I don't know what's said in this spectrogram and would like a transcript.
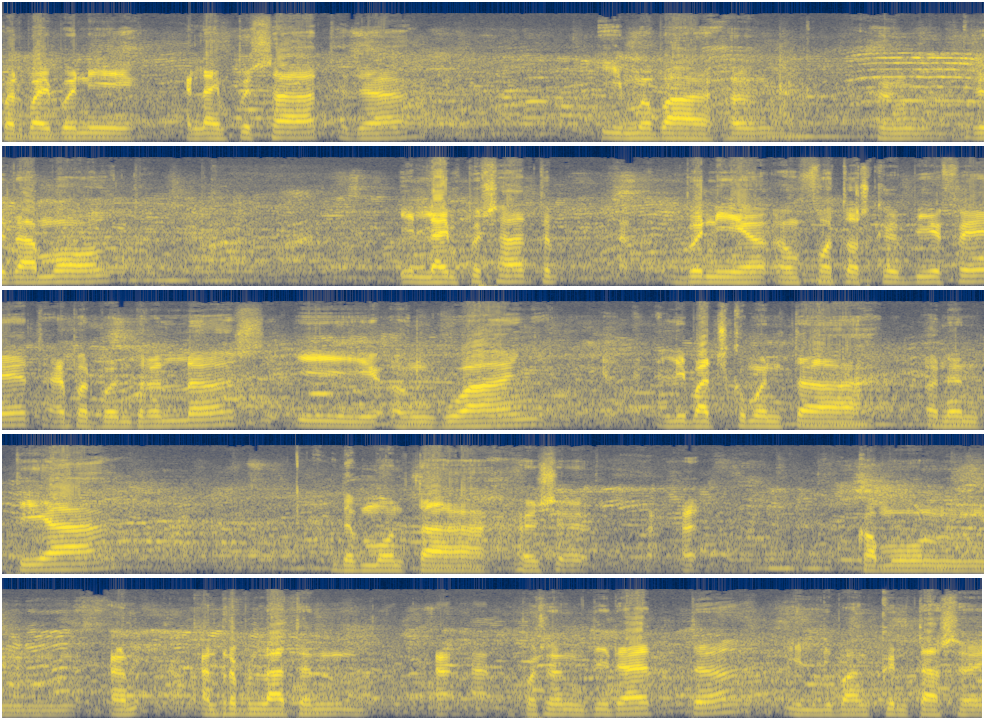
per vaig venir l'any passat ja i me va agradar molt i l'any passat venia amb fotos que havia fet eh, per vendre-les i enguany li vaig comentar en en Tià de muntar això, eh, com un... Han, han revelat en, eh, eh, pues en directe i li va encantar la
